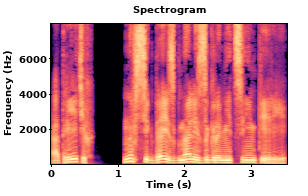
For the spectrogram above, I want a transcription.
а третьих навсегда изгнали за границы империи.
